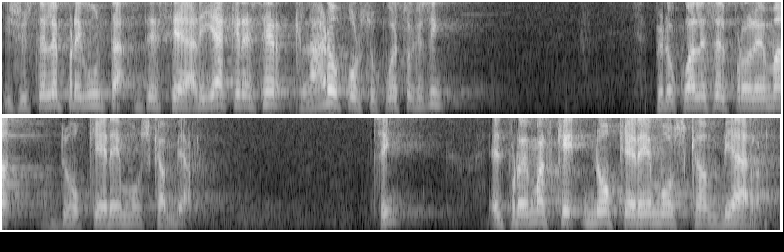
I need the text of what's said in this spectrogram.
Y si usted le pregunta, ¿desearía crecer? Claro, por supuesto que sí. Pero ¿cuál es el problema? No queremos cambiar. ¿Sí? El problema es que no queremos cambiar.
